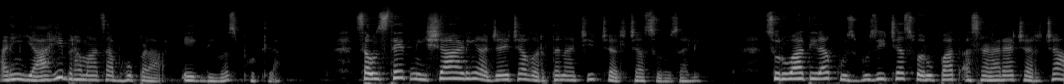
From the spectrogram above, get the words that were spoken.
आणि याही भ्रमाचा भोपळा एक दिवस फुटला. संस्थेत निशा आणि अजयच्या वर्तनाची चर्चा सुरू झाली. सुरुवातीला कुजबुजीच्या स्वरूपात असणाऱ्या चर्चा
